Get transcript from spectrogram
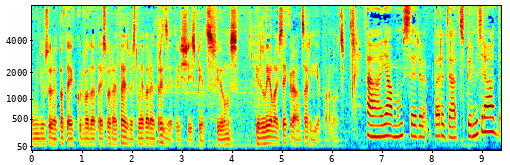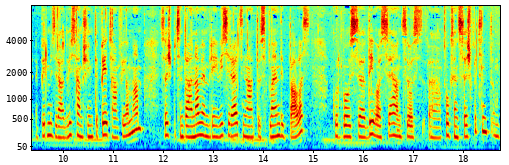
un jūs varētu pateikt, kur vadātājs varētu aizvest, lai varētu redzēt visas šīs piecas filmas. Ir lielais ekrāns arī ieplānots. Uh, jā, mums ir paredzēts pirmizrāde, pirmizrāde visām šīm piecām filmām. 16. novembrī visi ir aicināti uz Splendid Palace kur būs divos seansos, uh, 16 un,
